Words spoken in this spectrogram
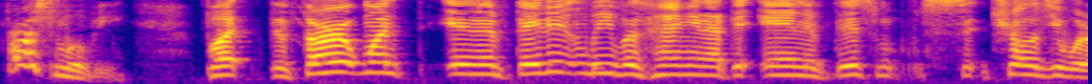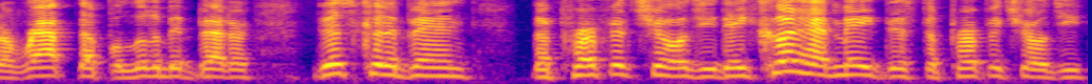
first movie. But the third one, and if they didn't leave us hanging at the end, if this trilogy would have wrapped up a little bit better, this could have been the perfect trilogy. They could have made this the perfect trilogy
